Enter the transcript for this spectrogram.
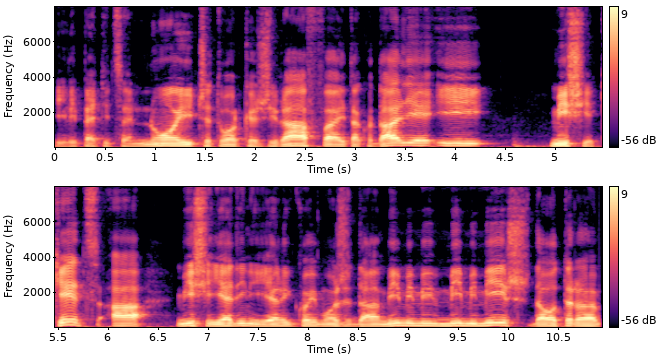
ili petica je noj, četvorka je žirafa i tako dalje, i miš je kec, a miš je jedini jeli koji može da mi, mi, mi, mi, mi, miš da otera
